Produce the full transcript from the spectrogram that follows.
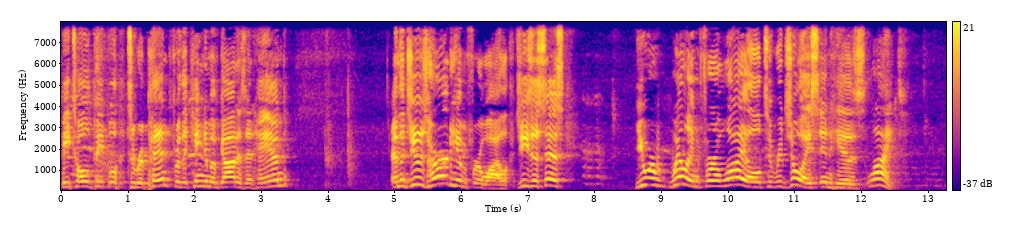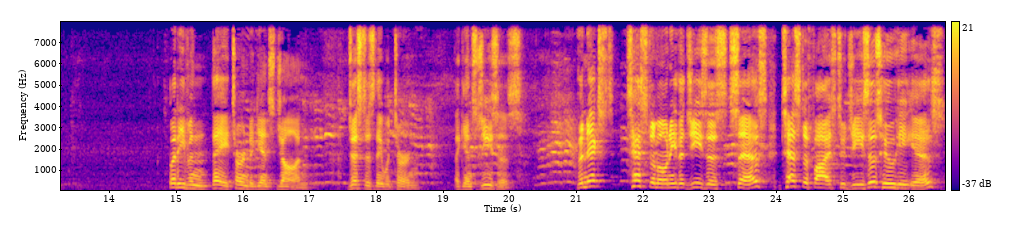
He told people to repent, for the kingdom of God is at hand. And the Jews heard him for a while. Jesus says, you were willing for a while to rejoice in his light. But even they turned against John, just as they would turn against Jesus. The next testimony that Jesus says testifies to Jesus, who he is.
